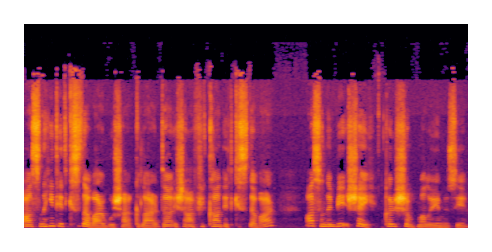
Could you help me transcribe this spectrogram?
aslında Hint etkisi de var bu şarkılarda. İşte Afrikan etkisi de var. Aslında bir şey karışım Maloya müziği.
